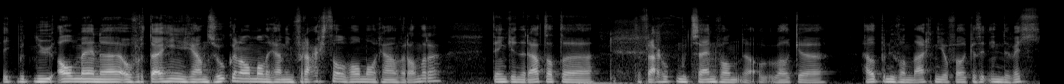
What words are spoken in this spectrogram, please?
ik moet nu al mijn eh, overtuigingen gaan zoeken, allemaal gaan in vraag stellen of allemaal gaan veranderen. Ik denk inderdaad dat eh, de vraag ook moet zijn van ja, welke helpen nu vandaag niet of welke zitten in de weg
